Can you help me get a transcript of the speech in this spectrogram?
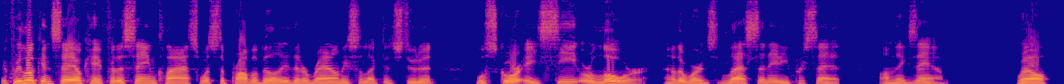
If we look and say, okay, for the same class, what's the probability that a randomly selected student will score a C or lower, in other words, less than 80% on the exam? Well,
